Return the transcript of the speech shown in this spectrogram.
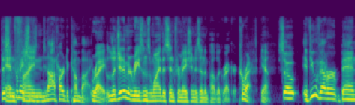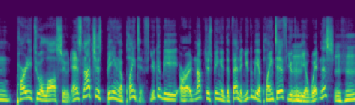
This information find- is not hard to come by. Right. Legitimate reasons why this information is in the public record. Correct. Yeah. So if you've ever been party to a lawsuit, and it's not just being a plaintiff, you can be, or not just being a defendant, you can be a plaintiff, you can Mm. be a witness, Mm-hmm.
